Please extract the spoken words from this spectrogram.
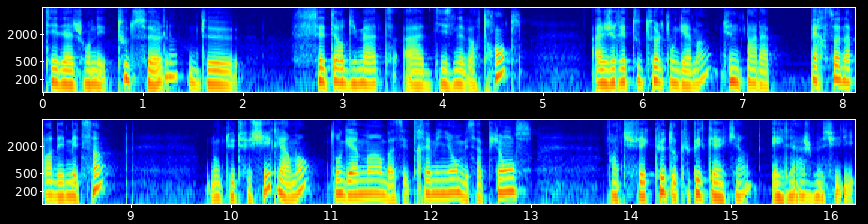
t'es la journée toute seule, de 7h du mat à 19h30, à gérer toute seule ton gamin. Tu ne parles à personne à part des médecins. Donc tu te fais chier, clairement. Ton gamin, bah, c'est très mignon, mais ça pionce. Enfin, tu fais que t'occuper de quelqu'un. Et là, je me suis dit,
